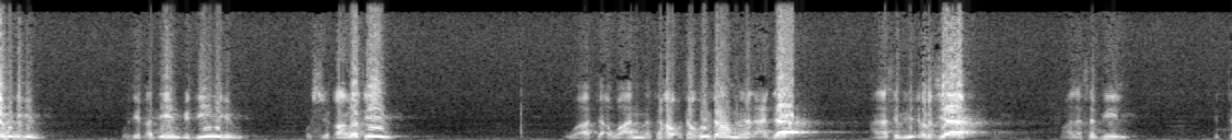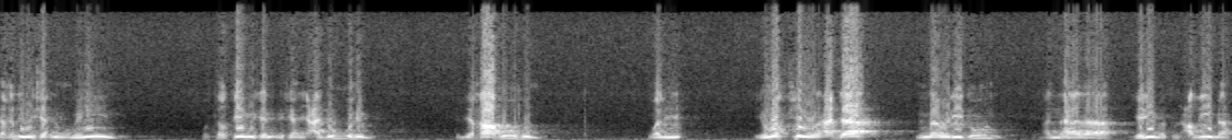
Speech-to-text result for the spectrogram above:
أمنهم وثقتهم بدينهم واستقامتهم وأن تخويفهم من الأعداء على سبيل الإرجاف وعلى سبيل التغليب من شأن المؤمنين والتغطيم من شأن عدوهم ليخافوهم وليمكنوا الأعداء مما يريدون أن هذا جريمة عظيمة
